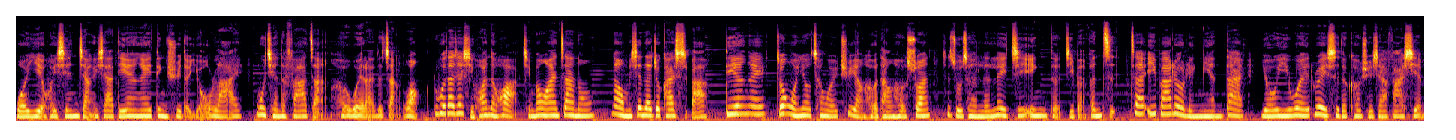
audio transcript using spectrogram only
我也会先讲一下 DNA 定序的由来、目前的发展和未来的展望。如果大家喜欢的话，请帮我按赞哦。那我们现在就开始吧。DNA 中文又称为去氧核糖核酸，是组成人类基因的基本分子。在一八六零年代，由一位瑞士的科学家发现，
